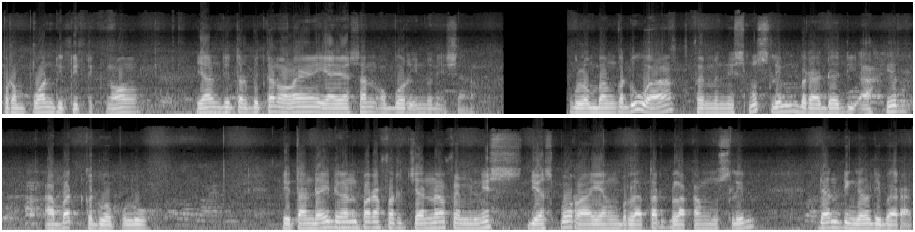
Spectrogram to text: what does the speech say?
Perempuan di Titik Nol yang diterbitkan oleh Yayasan Obor Indonesia. Gelombang kedua, feminis muslim berada di akhir abad ke-20. Ditandai dengan para verjana feminis diaspora yang berlatar belakang muslim dan tinggal di barat.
